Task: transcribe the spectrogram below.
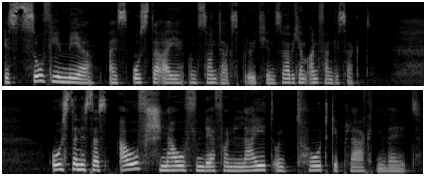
ist so viel mehr als Osterei und Sonntagsbrötchen, so habe ich am Anfang gesagt. Ostern ist das Aufschnaufen der von Leid und Tod geplagten Welt.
